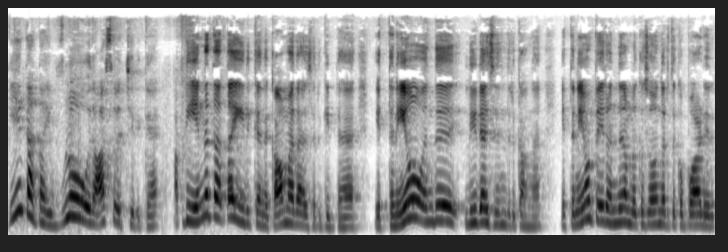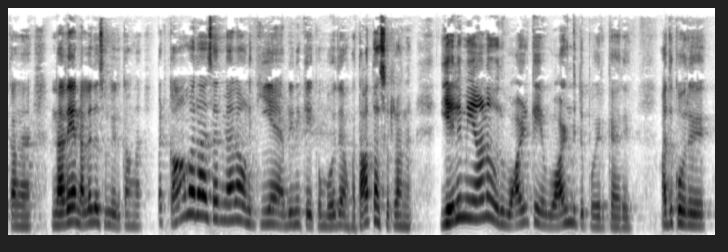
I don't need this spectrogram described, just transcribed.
ஏன் தாத்தா இவ்வளோ ஒரு ஆசை வச்சுருக்க? அப்படி என்ன தாத்தா இருக்குது அந்த காமராஜர்கிட்ட? எத்தனையோ வந்து லீடர்ஸ் இருந்திருக்காங்க. எத்தனையோ பேர் வந்து நம்மளுக்கு சுதந்திரத்துக்கு போராடி இருக்காங்க. நிறைய நல்லதை சொல்லியிருக்காங்க. பட் காமராஜர் மேலே அவனுக்கு ஏன்? அப்படின்னு கேட்கும்போது அவங்க தாத்தா சொல்கிறாங்க எளிமையான ஒரு வாழ்க்கையை வாழ்ந்துட்டு போயிருக்காரு. அதுக்கு ஒரு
